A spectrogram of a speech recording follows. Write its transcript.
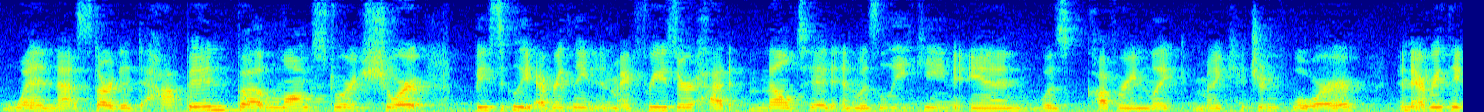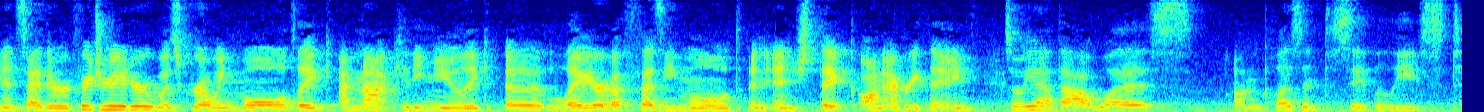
when that started to happen. But long story short, basically everything in my freezer had melted and was leaking and was covering like my kitchen floor. And everything inside the refrigerator was growing mold. Like, I'm not kidding you, like a layer of fuzzy mold an inch thick on everything. So, yeah, that was unpleasant to say the least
